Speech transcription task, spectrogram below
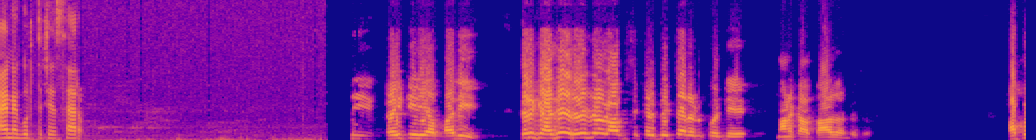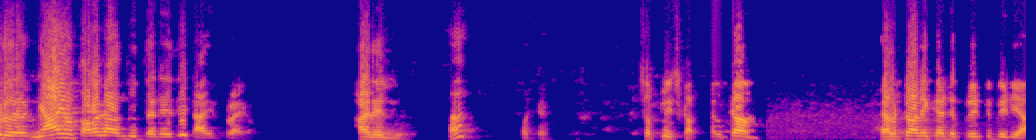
ఆయన గుర్తు చేశారు. క్రైటీరియా మరి ఇక్కడికి అదే రీజనల్ ఆఫీస్ ఇక్కడ పెట్టారనుకోండి మనకు ఆ బాధ ఉండదు. అప్పుడు న్యాయం త్వరగా అందుద్ది అనేది నా అభిప్రాయం. హాలెల్లు okay. So please come. Welcome. Electronic and print media.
